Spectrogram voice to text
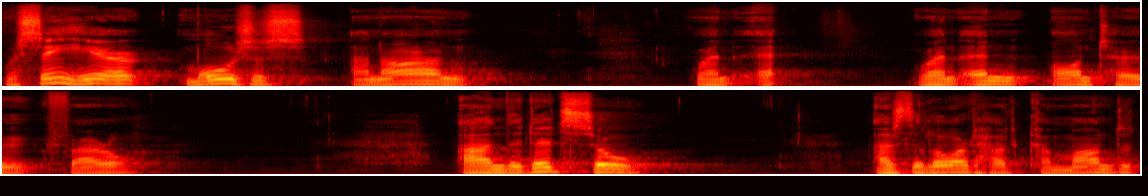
We see here Moses and Aaron went, eh, went in unto Pharaoh and they did so as the Lord had commanded.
